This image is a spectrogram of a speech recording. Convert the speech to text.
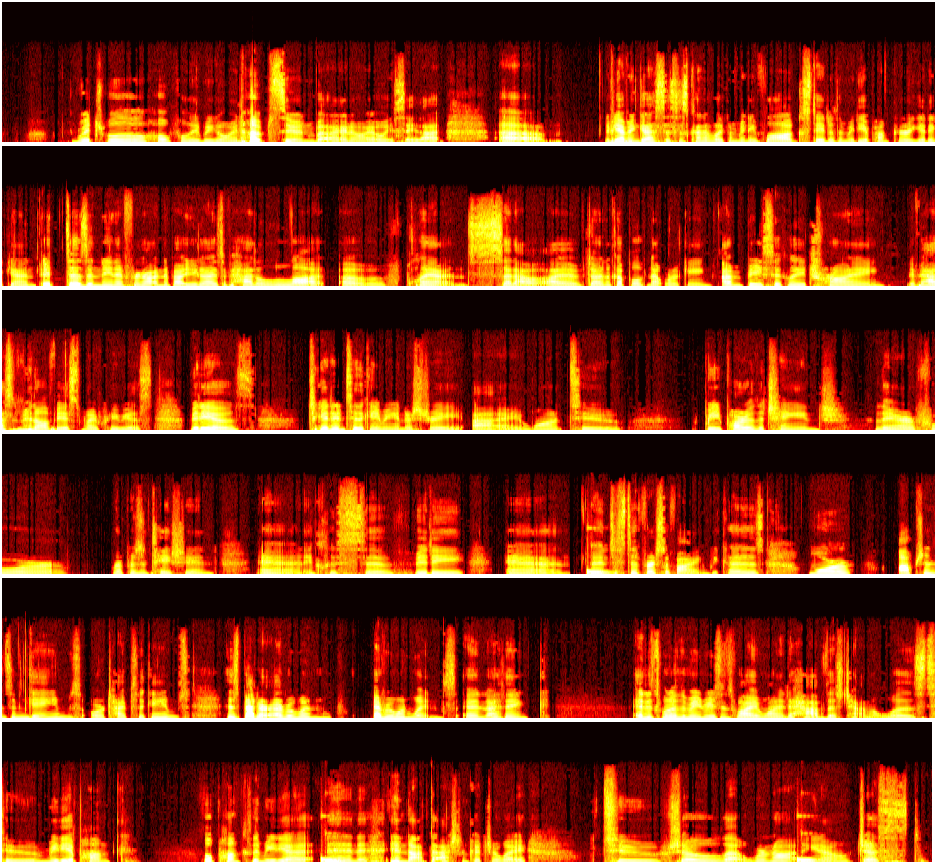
which will hopefully be going up soon, but I know I always say that. Um, if you haven't guessed, this is kind of like a mini vlog, State of the Media Punker, yet again. It doesn't mean I've forgotten about you guys. I've had a lot of plans set out. I've done a couple of networking. I'm basically trying, if it hasn't been obvious in my previous videos, to get into the gaming industry. I want to be part of the change there for representation and inclusivity and and just diversifying because more options in games or types of games is better. Everyone everyone wins. And I think and it's one of the main reasons why I wanted to have this channel was to media punk well punk the media in in not the Ashton Kutcher way to show that we're not, you know, just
